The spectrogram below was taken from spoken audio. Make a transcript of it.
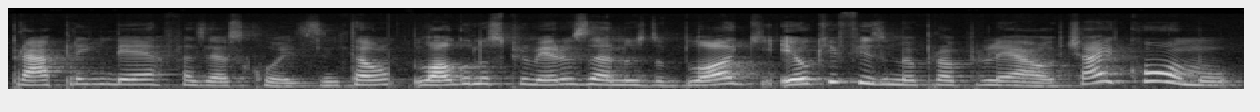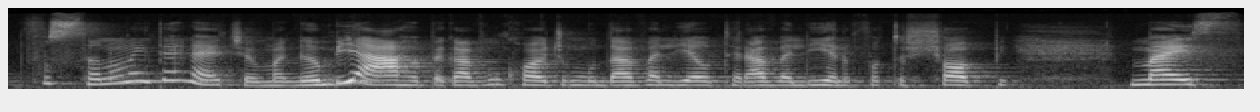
para aprender a fazer as coisas. Então, logo nos primeiros anos do blog, eu que fiz o meu próprio layout. Ai, como? Fuçando na internet. É uma gambiarra. Eu pegava um código, mudava ali, alterava ali, no Photoshop. Mas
